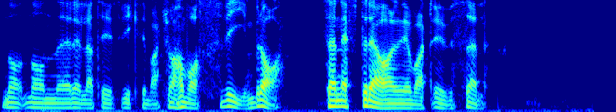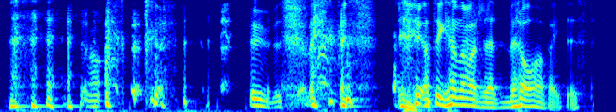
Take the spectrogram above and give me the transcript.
Nå, någon relativt viktig match och han var svinbra. Sen efter det har han ju varit usel. Ja. Usel. Jag tycker han har varit rätt bra faktiskt.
